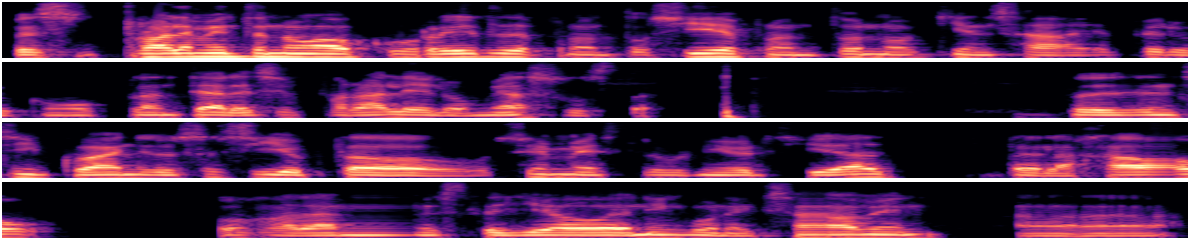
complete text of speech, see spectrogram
pues probablemente no va a ocurrir, de pronto sí, de pronto no, quién sabe, pero como plantear ese paralelo me asusta. Entonces, en cinco años, así, octavo semestre de universidad, relajado, ojalá no esté llevado de ningún examen. ah,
